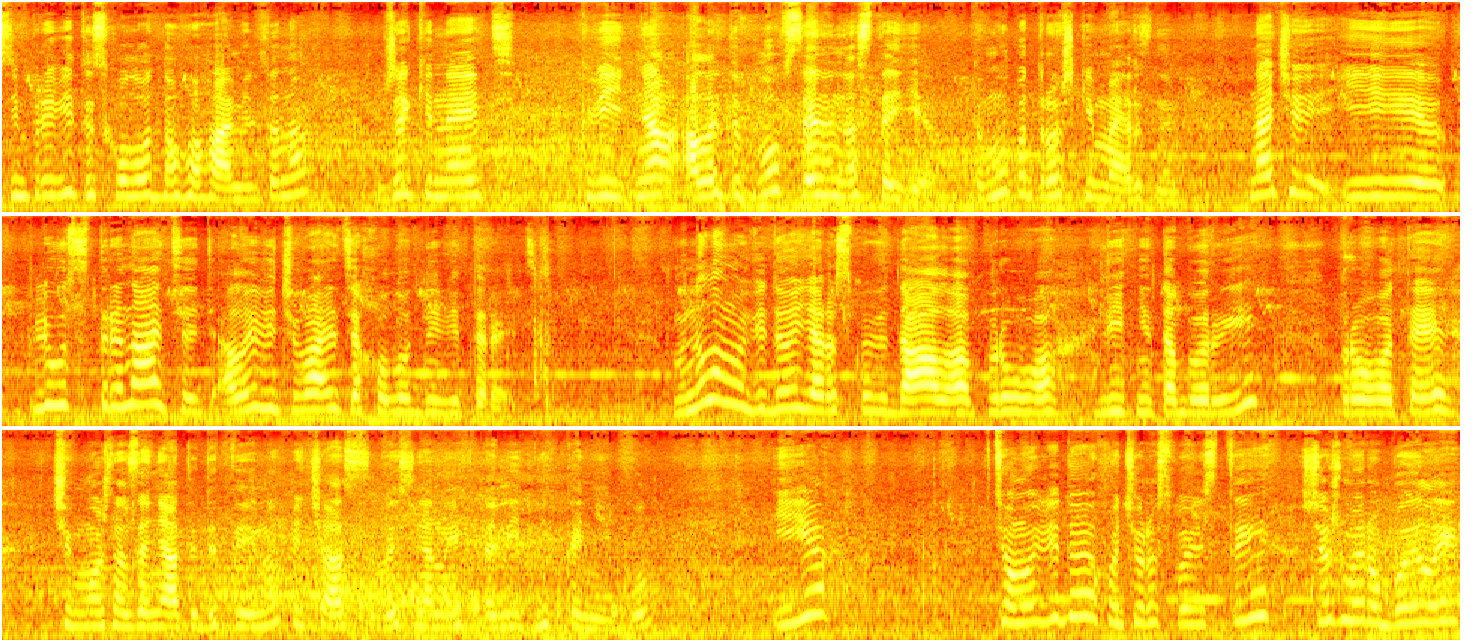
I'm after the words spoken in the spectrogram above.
Всім привіт із холодного Гамільтона. Вже кінець квітня, але тепло все не настає, тому потрошки мерзнем. Наче і плюс 13, але відчувається холодний вітерець. В минулому відео я розповідала про літні табори, про те, чим можна зайняти дитину під час весняних та літніх канікул. І в цьому відео я хочу розповісти, що ж ми робили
